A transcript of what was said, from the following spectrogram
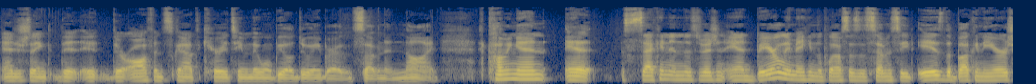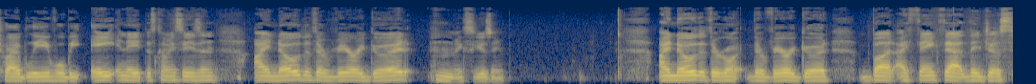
and I just think that it, their offense is going to have to carry a team. They won't be able to do any better than seven and nine. Coming in at second in this division and barely making the playoffs as a seventh seed is the Buccaneers, who I believe will be eight and eight this coming season. I know that they're very good. Excuse me. I know that they're going, they're very good, but I think that they just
